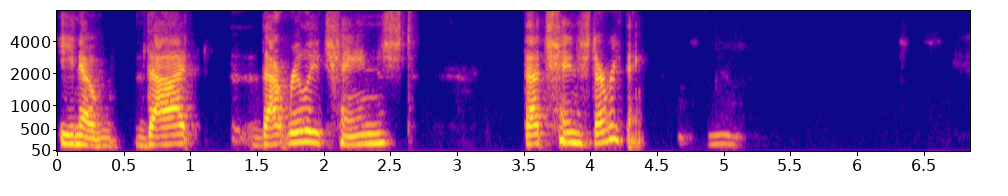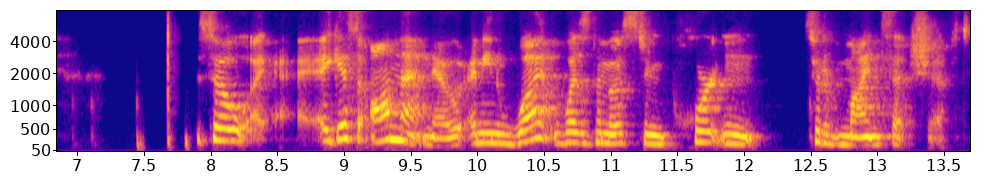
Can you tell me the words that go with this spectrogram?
you know that that really changed that changed everything. So I, guess on that note, I mean, what was the most important sort of mindset shift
